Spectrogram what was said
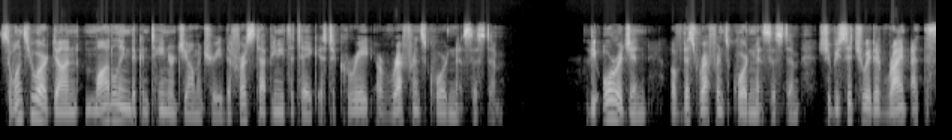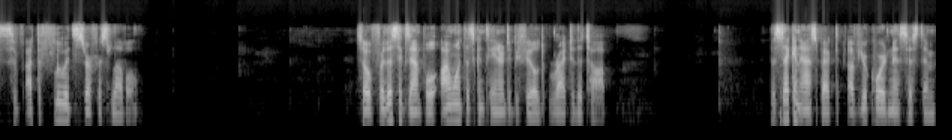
So once you are done modeling the container geometry, the first step you need to take is to create a reference coordinate system. The origin of this reference coordinate system should be situated right at the, at the fluid surface level. So for this example, I want this container to be filled right to the top. The second aspect of your coordinate system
